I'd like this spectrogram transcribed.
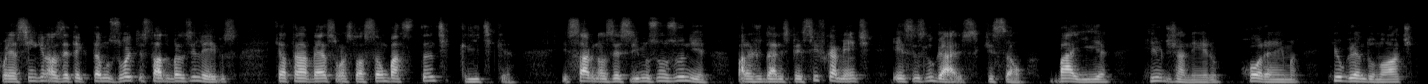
Foi assim que nós detectamos oito estados brasileiros que atravessam uma situação bastante crítica. E sabe, nós decidimos nos unir para ajudar especificamente esses lugares, que são Bahia, Rio de Janeiro, Roraima, Rio Grande do Norte,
